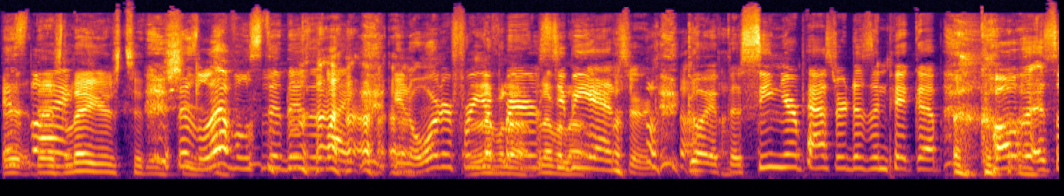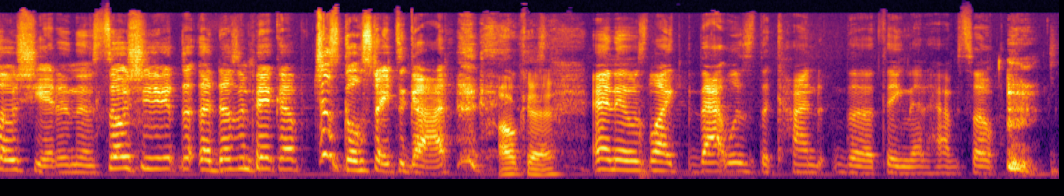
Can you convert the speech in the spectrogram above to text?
there- like- there's layers to this. There's shit. levels to this. It's like in order for your Level up, prayers level to be up. answered, go if the senior pastor doesn't pick up, call the associate, and the associate that doesn't pick up, just go straight to God. Okay. and it was like that was the kind of the thing that happened. So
